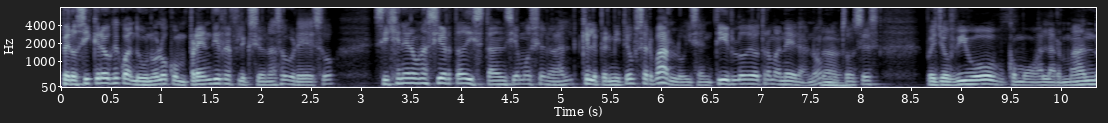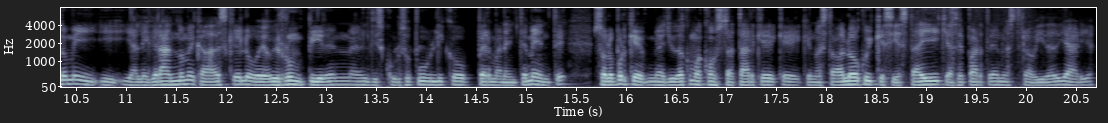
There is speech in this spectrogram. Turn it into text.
Pero sí creo que cuando uno lo comprende y reflexiona sobre eso, sí genera una cierta distancia emocional que le permite observarlo y sentirlo de otra manera, ¿no? Entonces, pues yo vivo como alarmándome y, alegrándome cada vez que lo veo irrumpir en el discurso público permanentemente, solo porque me ayuda como a constatar que, que, no estaba loco y que sí está ahí, que hace parte de nuestra vida diaria.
